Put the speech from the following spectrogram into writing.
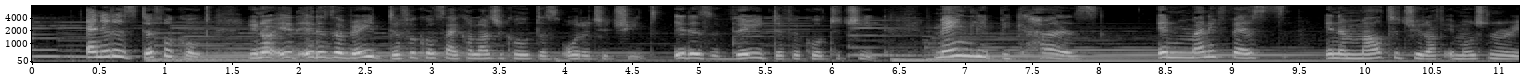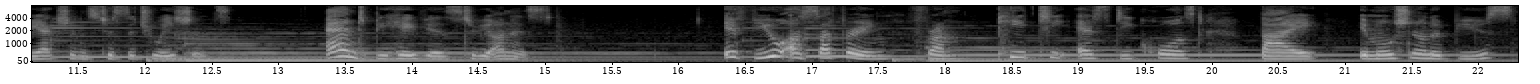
and it is difficult you know it, it is a very difficult psychological disorder to treat it is very difficult to treat mainly because it manifests in a multitude of emotional reactions to situations and behaviors to be honest. If you are suffering from ptsd caused by emotional abuse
